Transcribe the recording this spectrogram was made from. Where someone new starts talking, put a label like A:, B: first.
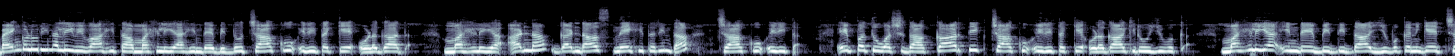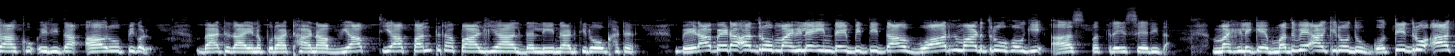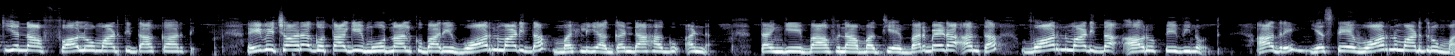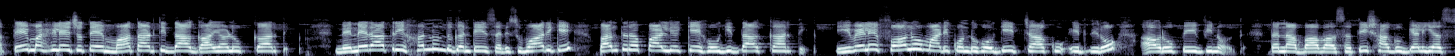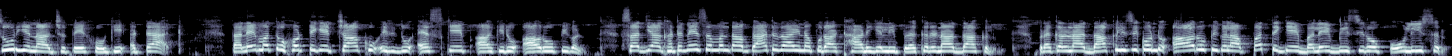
A: ಬೆಂಗಳೂರಿನಲ್ಲಿ ವಿವಾಹಿತ ಮಹಿಳೆಯ ಹಿಂದೆ ಬಿದ್ದು ಚಾಕು ಇರಿತಕ್ಕೆ ಒಳಗಾದ ಮಹಿಳೆಯ ಅಣ್ಣ, ಗಂಡ ಸ್ನೇಹಿತರಿಂದ ಚಾಕು ಇರಿತ. ಇಪ್ಪತ್ತು ವರ್ಷದ ಕಾರ್ತಿಕ್ ಚಾಕು ಇರಿತಕ್ಕೆ ಒಳಗಾಗಿರೋ ಯುವಕ. ಮಹಿಳೆಯ ಹಿಂದೆ ಬಿದ್ದಿದ್ದ ಯುವಕನಿಗೆ ಚಾಕು ಇರಿದ ಆರೋಪಿಗಳು. ಬ್ಯಾಟರಾಯನಪುರ ಠಾಣಾ ವ್ಯಾಪ್ತಿಯ ಪಂತರಪಾಳ್ಯದಲ್ಲಿ ನಡೆದಿರೋ ಘಟನೆ. ಬೇಡ ಬೇಡ ಅಂದ್ರೂ ಮಹಿಳೆ ಹಿಂದೆ ಬಿದ್ದಿದ್ದ ವಾರ್ನ್ ಮಾಡಿದ್ರೂ ಹೋಗಿ ಆಸ್ಪತ್ರೆ ಸೇರಿದ. ಮಹಿಳೆಗೆ ಮದುವೆ ಆಗಿರೋದು ಗೊತ್ತಿದ್ರೂ ಆಕೆಯನ್ನ ಫಾಲೋ ಮಾಡ್ತಿದ್ದ ಕಾರ್ತಿ. ಈ ವಿಚಾರ ಗೊತ್ತಾಗಿ ಮೂರ್ನಾಲ್ಕು ಬಾರಿ ವಾರ್ನ್ ಮಾಡಿದ್ದ ಮಹಿಳೆಯ ಗಂಡ ಹಾಗೂ ಅಣ್ಣ. ತಂಗಿ ಬಾವನ ಮಧ್ಯೆ ಬರಬೇಡ ಅಂತ ವಾರ್ನ್ ಮಾಡಿದ್ದ ಆರೋಪಿ ವಿನೋದ್. ಆದರೆ ಎಷ್ಟೇ ವಾರ್ನ್ ಮಾಡಿದ್ರೂ ಮತ್ತೆ ಮಹಿಳೆ ಜೊತೆ ಮಾತಾಡ್ತಿದ್ದ ಗಾಯಾಳು ಕಾರ್ತಿಕ್. ನಿನ್ನೆ ರಾತ್ರಿ ಹನ್ನೊಂದು ಗಂಟೆ ಸರಿಸುಮಾರಿಗೆ ಪಂತರಪಾಳ್ಯಕ್ಕೆ ಹೋಗಿದ್ದ ಕಾರ್ತಿಕ್. ಈ ವೇಳೆ ಫಾಲೋ ಮಾಡಿಕೊಂಡು ಹೋಗಿ ಚಾಕು ಇರಿದಿರೋ ಆರೋಪಿ ವಿನೋದ್. ತನ್ನ ಬಾವ ಸತೀಶ್ ಹಾಗೂ ಗೆಳೆಯ ಸೂರ್ಯನ ಜೊತೆ ಹೋಗಿ ಅಟ್ಯಾಕ್ ತಲೆ ಮತ್ತು ಹೊಟ್ಟೆಗೆ ಚಾಕು ಇರಿದು ಎಸ್ಕೇಪ್ ಆಗಿರೋ ಆರೋಪಿಗಳು. ಸದ್ಯ ಘಟನೆ ಸಂಬಂಧ ಬ್ಯಾಟರಾಯನಪುರ ಠಾಣೆಯಲ್ಲಿ ಪ್ರಕರಣ ದಾಖಲು. ಪ್ರಕರಣ ದಾಖಲಿಸಿಕೊಂಡು ಆರೋಪಿಗಳ ಪತ್ತೆಗೆ ಬಲೆ ಬೀಸಿರೋ ಪೊಲೀಸರು.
